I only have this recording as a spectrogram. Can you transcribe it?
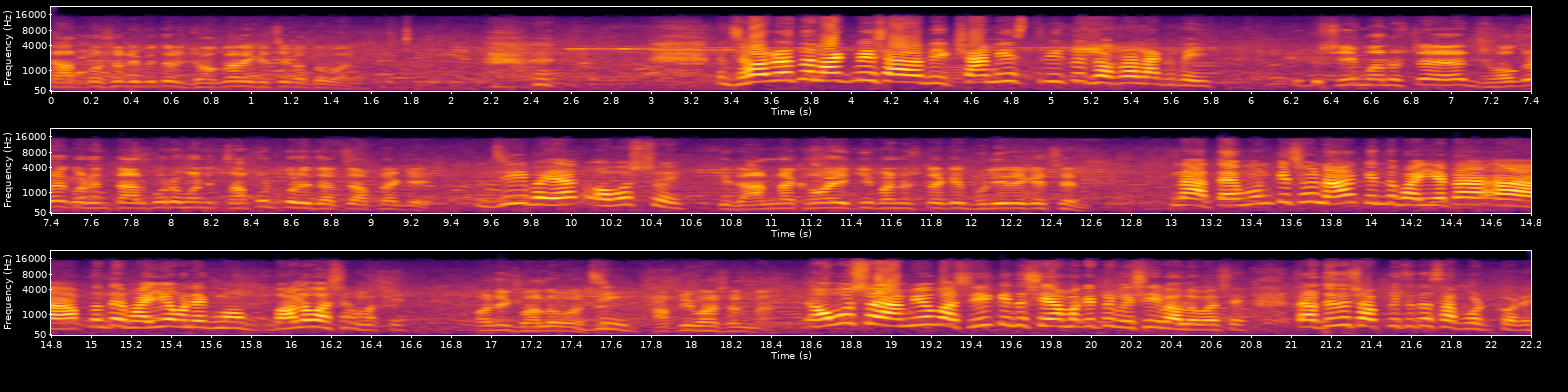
সাত বছরের ভিতরে ঝগড়া লেগেছে কতবার? ঝগড়া তো লাগবেই স্বাভাবিক স্বামী স্ত্রী তো ঝগড়া লাগবেই। কিন্তু সেই মানুষটা ঝগড়া করেন তারপরে মানে সাপোর্ট করে যাচ্ছে আপনাকে? জি ভাইয়া অবশ্যই। কি রান্না খাওয়াই কি মানুষটাকে ভুলিয়ে রেখেছেন? না তেমন কিছু না কিন্তু ভাইয়াটা আপনাদের ভাইয়া অনেক ভালোবাসে আমাকে। অনেক ভালোবাসে। আপনি ভাসেন না। অবশ্যই আমিও বাসি কিন্তু সে আমাকে একটু বেশিই ভালোবাসে। তার জন্য সব কিছুতে সাপোর্ট করে।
